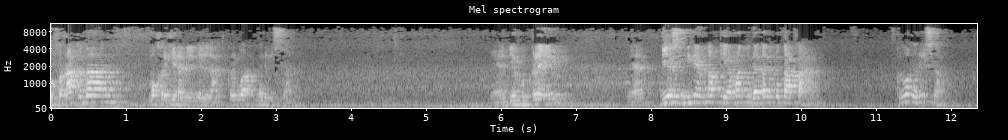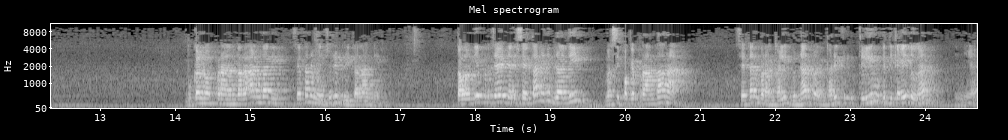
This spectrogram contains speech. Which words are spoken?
Kufur akbar mukhrijun anil millah, keluar dari Islam. Ya, dia mengklaim ya, dia sendiri yang tahu kiamat itu datang itu kapan. Keluar dari Islam. Bukan lewat perantaraan tadi, setan mencuri berita langit. Kalau dia percaya dari setan ini berarti masih pakai perantara. Setan barangkali benar, barangkali keliru ketika itu kan? Ya.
